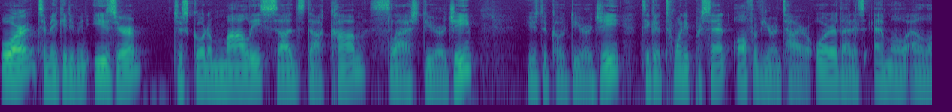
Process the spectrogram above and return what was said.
or to make it even easier, just go to mollysuds.com slash DRG. Use the code DRG to get 20% off of your entire order. That is M-O-L-L-Y-S-S-U-D-S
